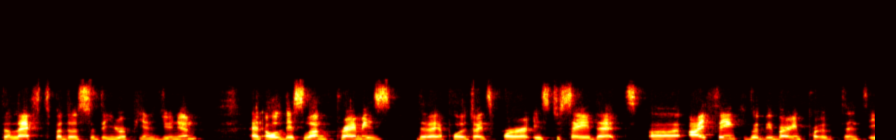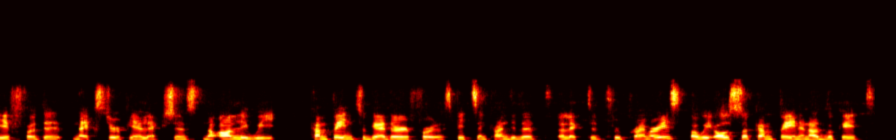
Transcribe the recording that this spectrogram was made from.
the left but also the European Union. And all this long premise that I apologize for is to say that uh, I think it would be very important if for the next European elections, not only we campaign together for a Spitzencandidate elected through primaries, but we also campaign and advocate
